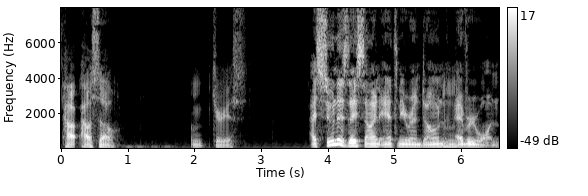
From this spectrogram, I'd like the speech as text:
How how so? I'm curious. As soon as they signed Anthony Rendon, mm-hmm. everyone,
